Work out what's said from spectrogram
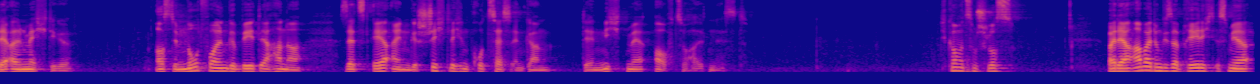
der Allmächtige. Aus dem notvollen Gebet der Hanna setzt er einen geschichtlichen Prozess in Gang, der nicht mehr aufzuhalten ist. Ich komme zum Schluss. Bei der Erarbeitung dieser Predigt ist mir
